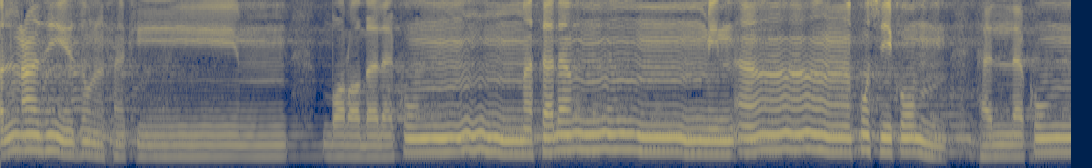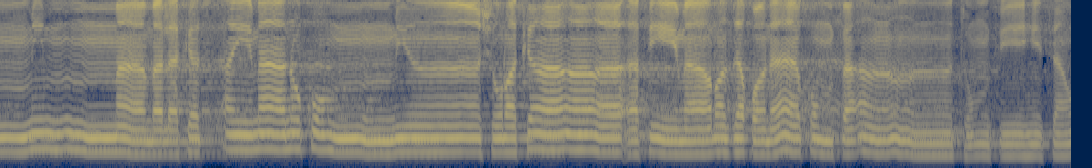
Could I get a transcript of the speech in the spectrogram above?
العزيز الحكيم. ضرب لكم مثلا من أنفسكم هل لكم مما ملكت أيمانكم من شركاء فيما رزقناكم فأنتم فيه سواء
